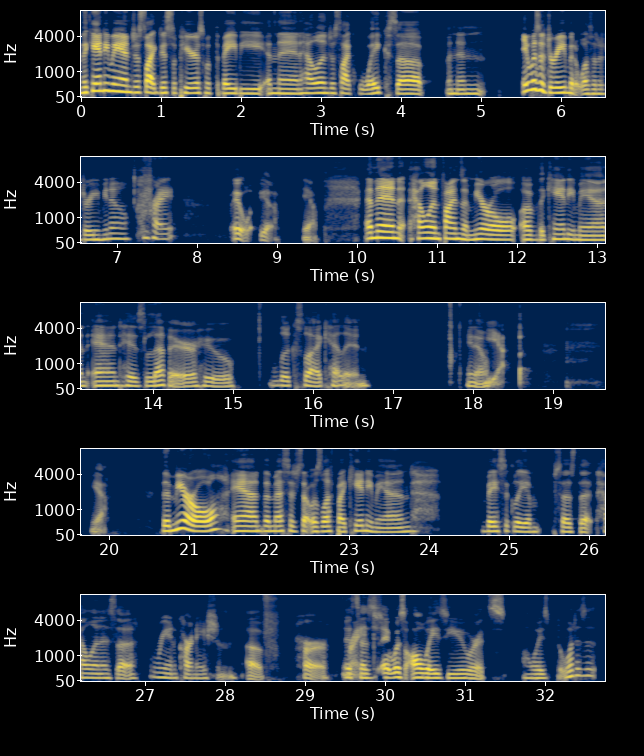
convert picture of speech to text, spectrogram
and the Candyman just like disappears with the baby, and then Helen just like wakes up, and then it was a dream, but it wasn't a dream, you know. Right. It yeah yeah, and then Helen finds a mural of the Candyman and his lover who looks like Helen. You know Yeah. Yeah. The mural and the message that was left by Candyman basically says that Helen is a reincarnation of her. It says it was always you, or it's always. But what is it?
